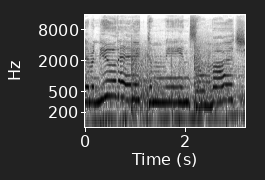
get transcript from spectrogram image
Never knew that it could mean so much,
